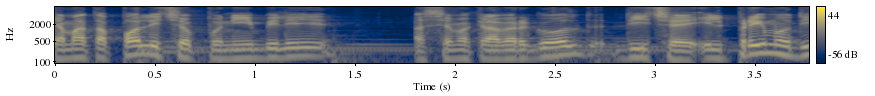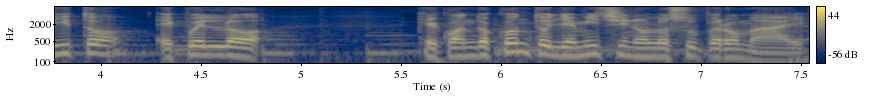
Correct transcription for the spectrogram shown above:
chiamata Pollici Opponibili assieme a Claver Gold dice il primo dito è quello che quando conto gli amici non lo supero mai.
